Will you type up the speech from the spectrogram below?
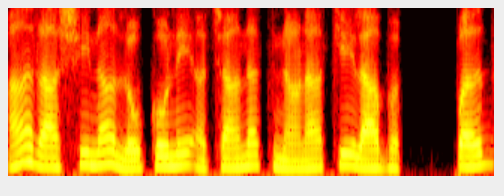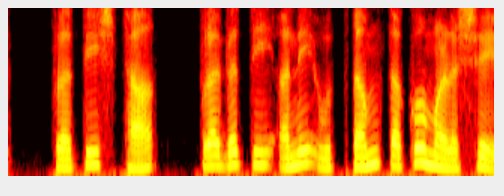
આ રાશિના લોકોને અચાનક નાણાકીય લાભ, પદ, પ્રતિષ્ઠા પ્રગતિ અને ઉત્તમ તકો મળશે.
